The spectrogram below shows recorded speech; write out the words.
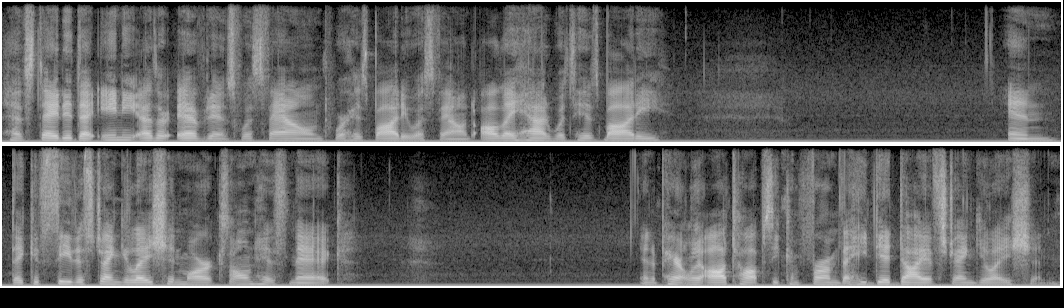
have stated that any other evidence was found where his body was found. All they had was his body and they could see the strangulation marks on his neck and apparently autopsy confirmed that he did die of strangulation.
